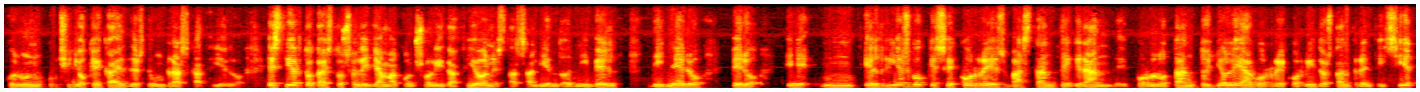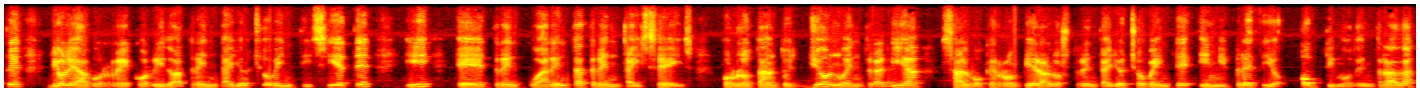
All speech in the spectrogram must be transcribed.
con un cuchillo que cae desde un rascacielo. Es cierto que a esto se le llama consolidación, está saliendo de nivel, dinero, pero eh, mm, el riesgo que se corre es bastante grande. Por lo tanto, yo le hago recorrido, están 37, yo le hago recorrido a 38, 27 y eh, 40, 36. Por lo tanto, yo no entraría salvo que rompiera los 38.20 y mi precio óptimo de entrada,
